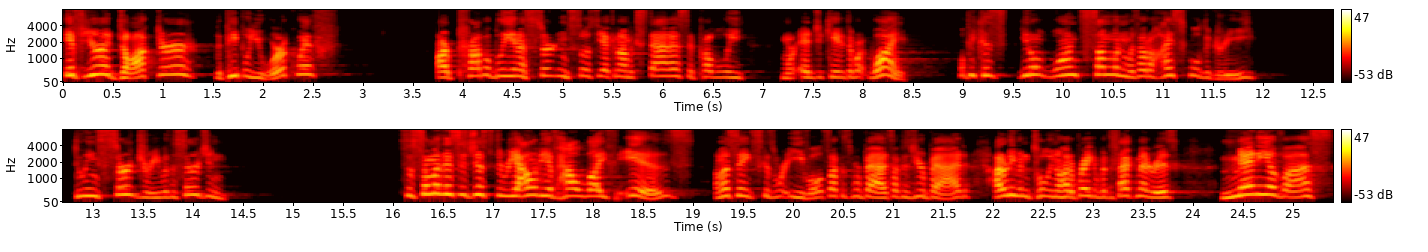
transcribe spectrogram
If you're a doctor, the people you work with are probably in a certain socioeconomic status, they're probably more educated. Why? Well, because you don't want someone without a high school degree doing surgery with a surgeon. So some of this is just the reality of how life is. I'm not saying it's because we're evil. It's not because we're bad. It's not because you're bad. I don't even totally know how to break it. But the fact of the matter is, many of us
